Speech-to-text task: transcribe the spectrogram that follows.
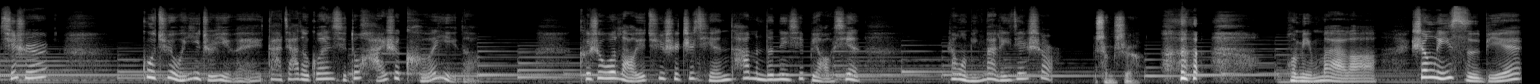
其实，过去我一直以为大家的关系都还是可以的。可是我姥爷去世之前，他们的那些表现，让我明白了一件事儿。什么事啊？我明白了，生离死别，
